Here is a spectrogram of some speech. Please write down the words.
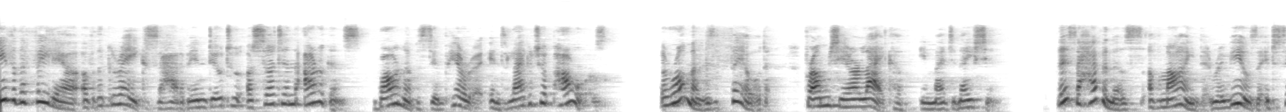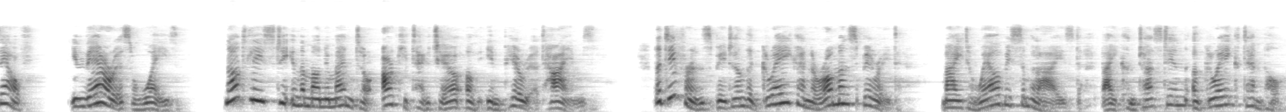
If the failure of the Greeks had been due to a certain arrogance born of superior intellectual powers, the Romans failed from sheer lack of imagination. This heaviness of mind reveals itself in various ways, not least in the monumental architecture of imperial times. The difference between the Greek and Roman spirit might well be symbolized by contrasting a Greek temple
